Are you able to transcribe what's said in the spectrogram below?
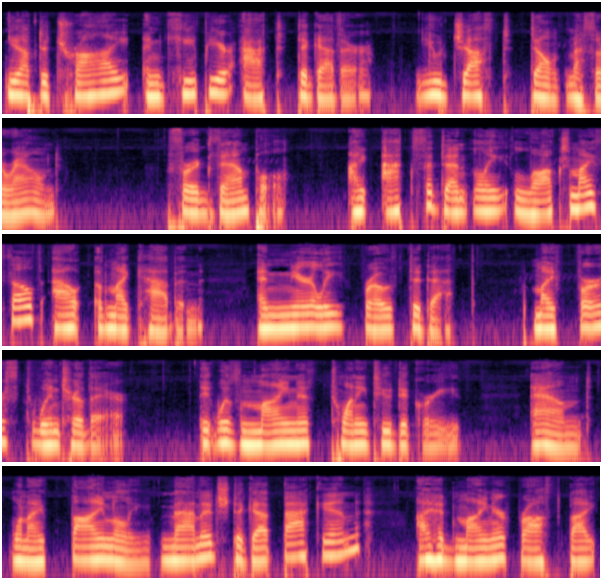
you have to try and keep your act together. You just don't mess around. For example, I accidentally locked myself out of my cabin and nearly froze to death. My first winter there it was minus 22 degrees. And when I finally managed to get back in, I had minor frostbite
